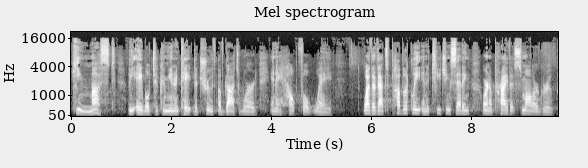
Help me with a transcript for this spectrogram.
He must be able to communicate the truth of God's word in a helpful way, whether that's publicly in a teaching setting or in a private, smaller group.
